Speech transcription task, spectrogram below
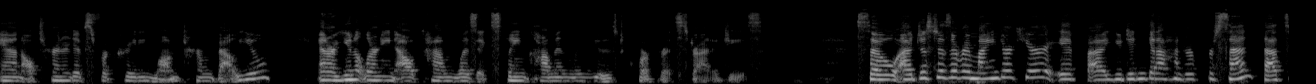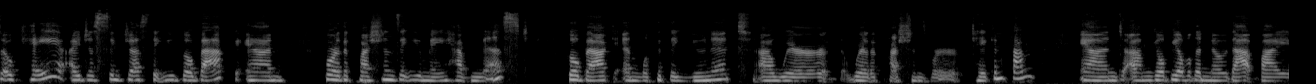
and alternatives for creating long-term value. And our unit learning outcome was explain commonly used corporate strategies. So uh, just as a reminder here, if uh, you didn't get 100%, that's okay. I just suggest that you go back and for the questions that you may have missed, go back and look at the unit uh, where, where the questions were taken from and um, you'll be able to know that by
